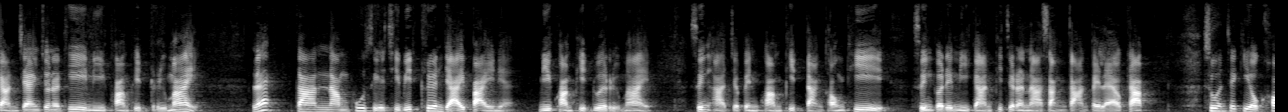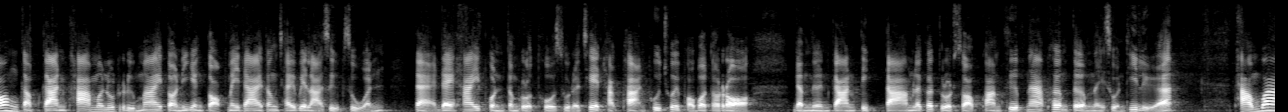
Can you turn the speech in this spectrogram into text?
การแจ้งเจ้าหน้าที่มีความผิดหรือไม่ และการนำผู้เสียชีวิตเคลื่อนย้ายไปเนี่ยมีความผิดด้วยหรือไม่ ซึ่งอาจจะเป็นความผิดต่างท้องที่ ซึ่งก็ได้มีการพิจารณาสั่งการไปแล้วครับ ส่วนจะเกี่ยวข้องกับการค้ามนุษย์หรือไม่ตอนนี้ยังตอบไม่ได้ต้องใช้เวลาสืบสวน แต่ได้ให้พลตำรวจโทสุรเชษฐ์หักผ่านผู้ช่วยผบตรดำเนินการติดตามและก็ตรวจสอบความคืบหน้าเพิ่มเติมในส่วนที่เหลือ ถามว่า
